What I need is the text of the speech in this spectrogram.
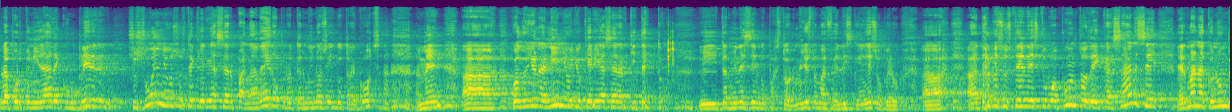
la oportunidad de cumplir sus sueños. Usted quería ser panadero, pero terminó siendo otra cosa. Amén. Ah, cuando yo era niño, yo quería ser arquitecto y terminé siendo pastor. Yo estoy más feliz que eso, pero ah, ah, tal vez usted estuvo a punto de casarse, hermana, con un,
